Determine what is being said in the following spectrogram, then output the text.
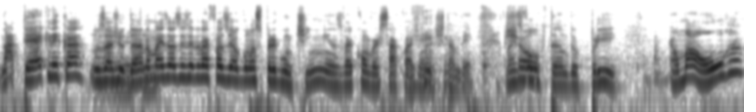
na técnica, nos é, ajudando, é, mas às vezes ele vai fazer algumas perguntinhas, vai conversar com a gente também. Mas Show. voltando, Pri, é uma honra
